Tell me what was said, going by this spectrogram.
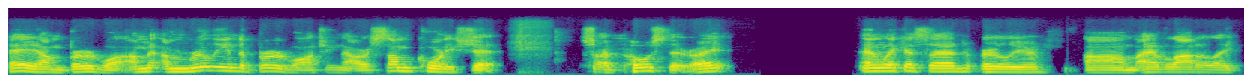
hey, I'm bird wa- I'm I'm really into bird watching now, or some corny shit. So I post it, right? And like I said earlier, um, I have a lot of like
